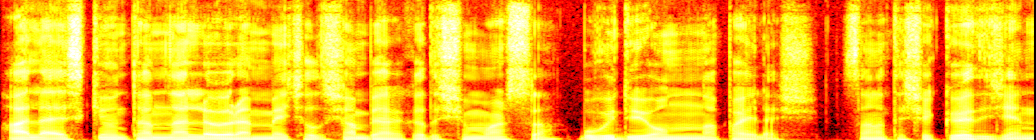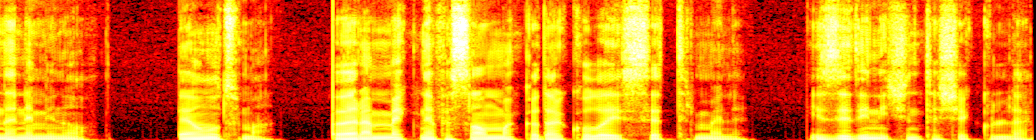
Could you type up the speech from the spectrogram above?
Hala eski yöntemlerle öğrenmeye çalışan bir arkadaşın varsa bu videoyu onunla paylaş. Sana teşekkür edeceğinden emin ol. Ve unutma, öğrenmek nefes almak kadar kolay hissettirmeli. İzlediğin için teşekkürler.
